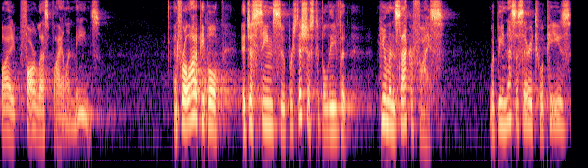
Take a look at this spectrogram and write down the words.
by far less violent means. And for a lot of people, it just seems superstitious to believe that human sacrifice would be necessary to appease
